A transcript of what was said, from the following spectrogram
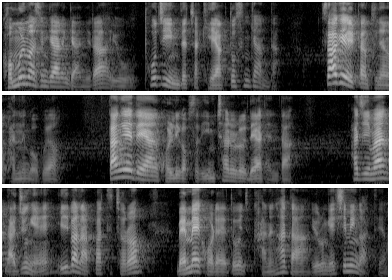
건물만 승계하는 게 아니라 요 토지 임대차 계약도 승계한다. 싸게 일단 분양을 받는 거고요. 땅에 대한 권리가 없어서 임차료를 내야 된다. 하지만 나중에 일반 아파트처럼 매매 거래도 이제 가능하다. 이런 게 핵심인 것 같아요.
